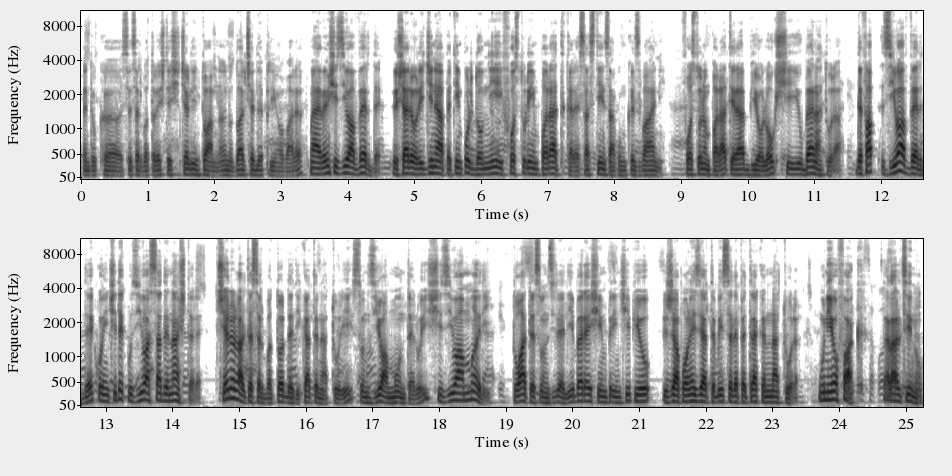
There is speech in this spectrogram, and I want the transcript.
pentru că se sărbătorește și cel din toamnă, nu doar cel de primăvară, mai avem și Ziua Verde. Își are originea pe timpul domniei fostului împărat, care s-a stins acum câțiva ani. Fostul împărat era biolog și iubea natura. De fapt, ziua verde coincide cu ziua sa de naștere. Celelalte sărbători dedicate naturii sunt ziua muntelui și ziua mării. Toate sunt zile libere și, în principiu, japonezii ar trebui să le petreacă în natură. Unii o fac, dar alții nu.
